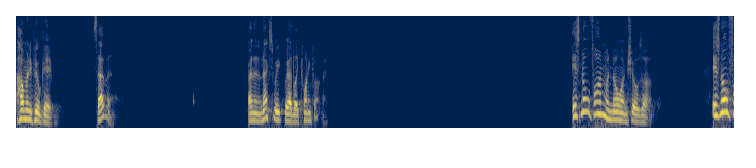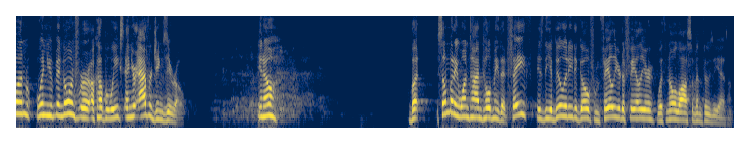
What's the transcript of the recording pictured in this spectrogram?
how many people came? Seven. And then the next week we had like 25. It's no fun when no one shows up. It's no fun when you've been going for a couple weeks and you're averaging zero. You know? But somebody one time told me that faith is the ability to go from failure to failure with no loss of enthusiasm.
